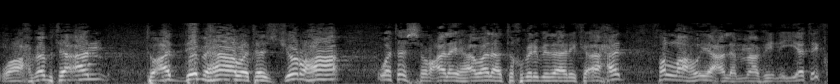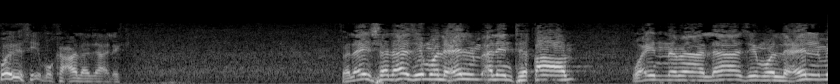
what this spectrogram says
وأحببت أن تؤدبها وتزجرها وتسر عليها ولا تخبر بذلك أحد. فالله يعلم ما في نيتك ويثيبك على ذلك. فليس لازم العلم الانتقام وإنما لازم العلم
